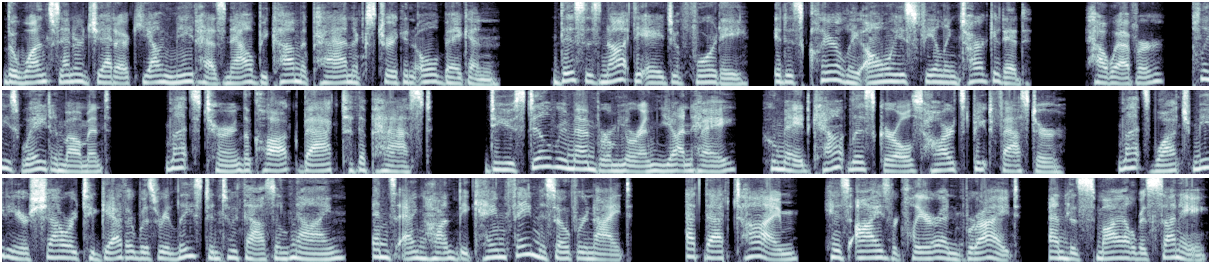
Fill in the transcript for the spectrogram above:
The once energetic young meat has now become a panic-stricken old bacon. This is not the age of 40, it is clearly always feeling targeted. However, please wait a moment. Let's turn the clock back to the past. Do you still remember Murong Yunhai, who made countless girls' hearts beat faster? Let's Watch Meteor Shower Together was released in 2009, and Zhang Han became famous overnight. At that time, his eyes were clear and bright, and his smile was sunny,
